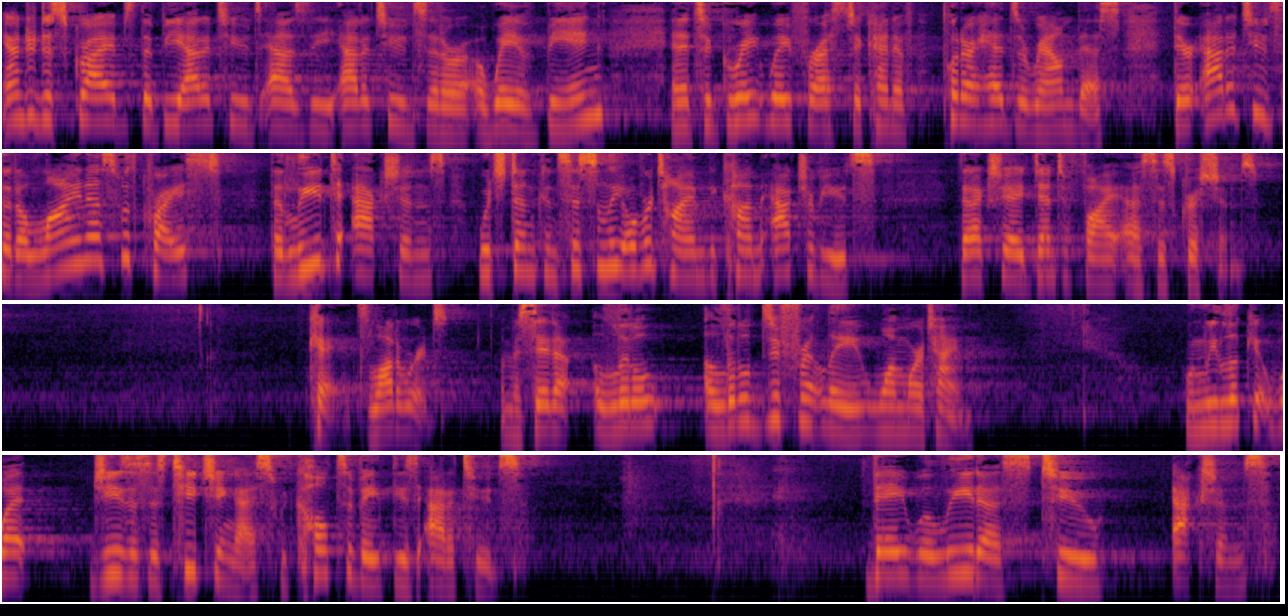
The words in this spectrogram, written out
Andrew describes the Beatitudes as the attitudes that are a way of being, and it's a great way for us to kind of put our heads around this. They're attitudes that align us with Christ, that lead to actions which, done consistently over time, become attributes that actually identify us as Christians. Okay, it's a lot of words. I'm going to say that a little, a little differently one more time. When we look at what Jesus is teaching us, we cultivate these attitudes. They will lead us to actions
